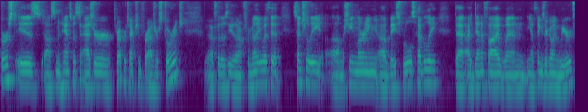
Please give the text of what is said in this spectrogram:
First is uh, some enhancements to Azure threat protection for Azure storage uh, for those of you that aren't familiar with it, essentially uh, machine learning uh, based rules heavily that identify when you know things are going weird,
